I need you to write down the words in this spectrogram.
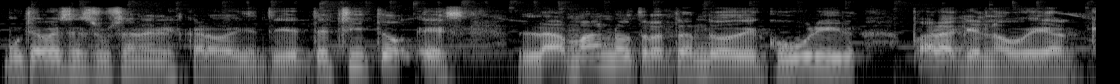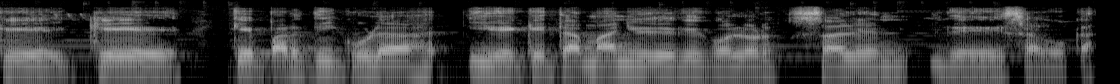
muchas veces usan el escarbadiente. Y el techito es la mano tratando de cubrir para que no vea qué, qué partículas y de qué tamaño y de qué color salen de esa boca.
